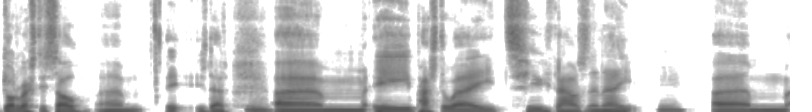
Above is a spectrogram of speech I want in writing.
God rest his soul. Um, he, he's dead. Mm. Um, he passed away 2008. Mm. Um,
